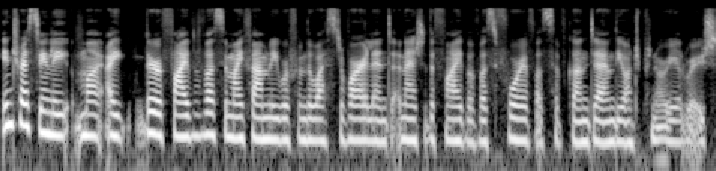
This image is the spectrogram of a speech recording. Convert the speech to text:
interestingly, my I, there are five of us in my family. We're from the west of Ireland, and out of the five of us, four of us have gone down the entrepreneurial route.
